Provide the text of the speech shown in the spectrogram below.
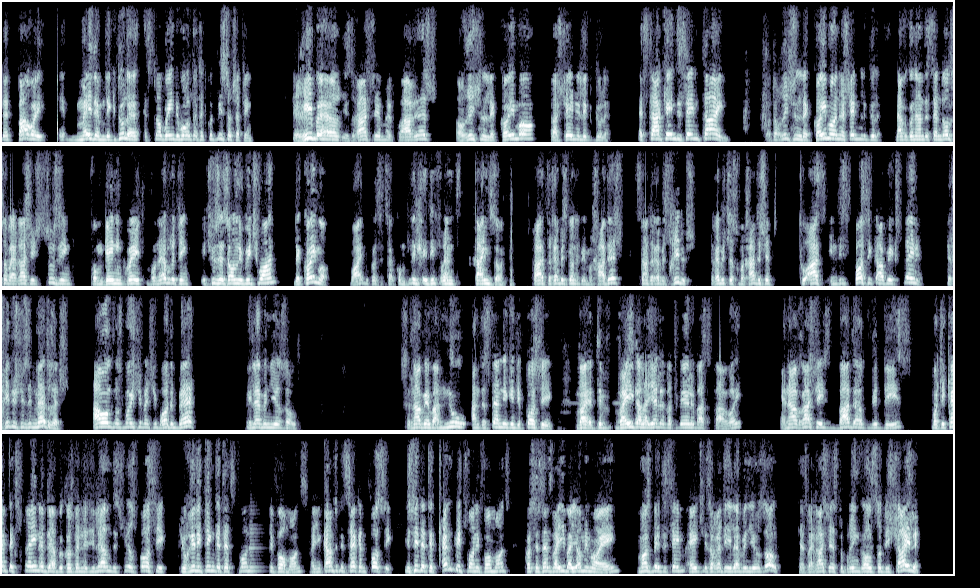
that paroi made them ligdule it's no way in the world that it could be such a thing. The river is rashe mefarish original lekoimo rashe ligdule it's stuck in the same time. But original lekoimo and rashe ligdule now we're going understand also why rashe is choosing from gaining weight from everything it chooses only which one the koimo why because it's a completely different time zone Uh, the Rebbe is going to be Mechadesh. It's not the Rebbe's Chidush. The Rebbe just Mechadesh it to us in this posik. How we explain it. The Chidush is in Medrash. How old was Moshe when she brought him back? 11 years old. So now we have a new understanding in the Posik, and now Rashi is bothered with this, but he can't explain it there because when you learn this first Posik, you really think that it's 24 months. When you come to the second Posik, you see that it can be 24 months because it says Vaiba Yomi Moein, must be the same age, he's already 11 years old. That's why Rashi has to bring also the Shaile.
